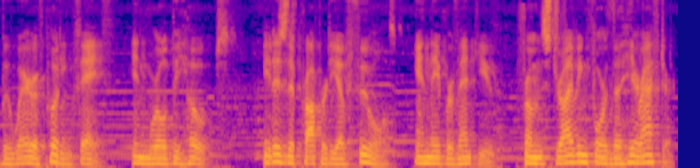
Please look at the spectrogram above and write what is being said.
Beware of putting faith, in worldly hopes. It is the property of fools, and they prevent you, from striving for the hereafter.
